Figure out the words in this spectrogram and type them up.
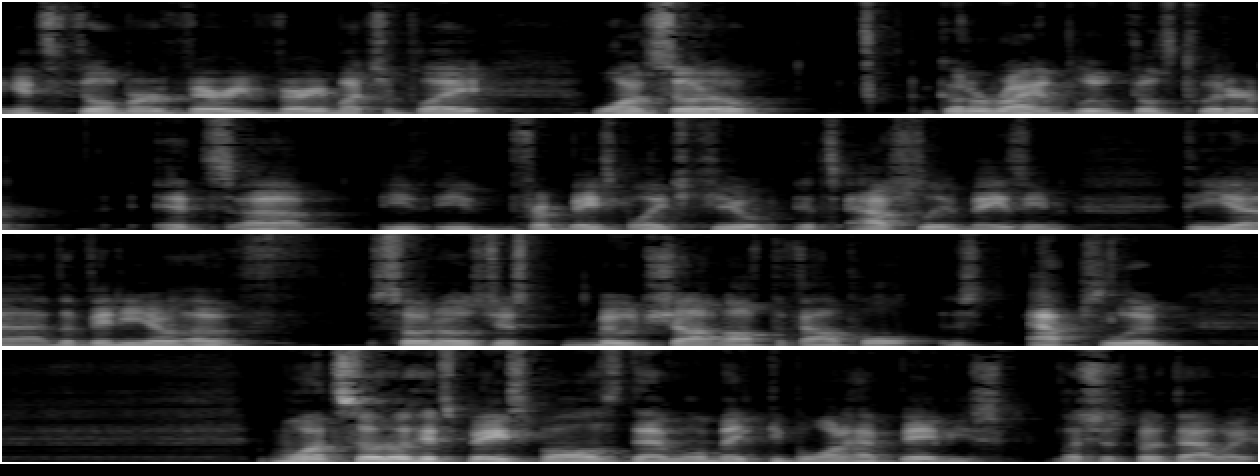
against Fillmyer. Very, very much in play. Juan Soto, go to Ryan Bloomfield's Twitter. It's um, he, he, from Baseball HQ. It's absolutely amazing. The uh, the video of Soto's just moonshot off the foul pole is absolute once Soto hits baseballs that will make people want to have babies. Let's just put it that way.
